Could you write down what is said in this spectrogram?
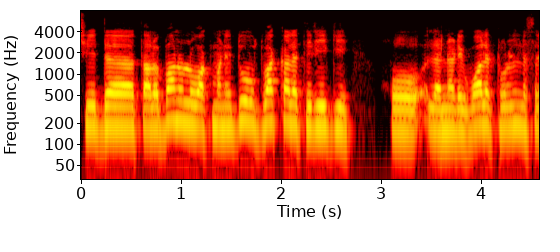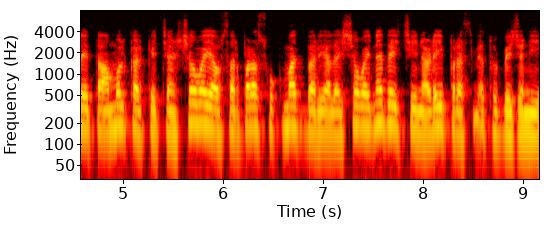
چې د طالبانو له واکمنېدو دوه کاله تیریږي خو له نړیواله ټولنې سره تعامل کړکېچن شوی او سرپرست حکومت بریالی شوی نه دی چې نړۍ په رسمیت وپیژني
